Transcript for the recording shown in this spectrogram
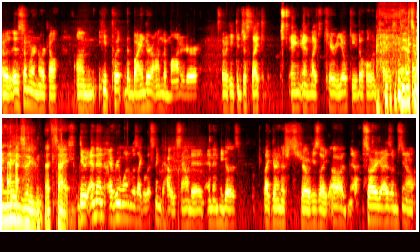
It was, it was somewhere in NorCal. Um, he put the binder on the monitor so he could just like sing and like karaoke the whole entire Dude, set. that's amazing. That's tight. dude and then everyone was like listening to how he sounded and then he goes like during this show he's like oh sorry guys i'm you know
